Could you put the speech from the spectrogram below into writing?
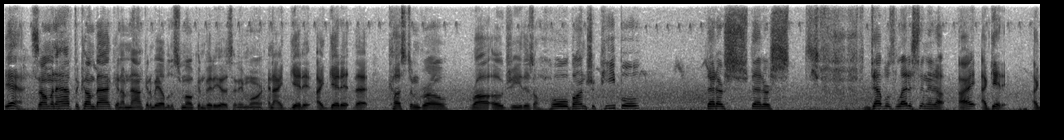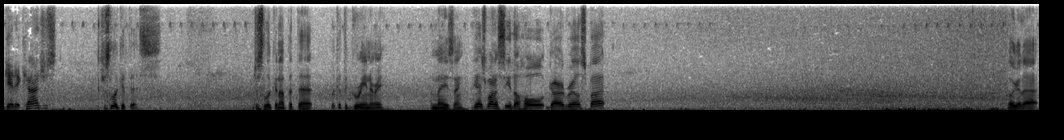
Yeah, so I'm gonna have to come back and I'm not gonna be able to smoke in videos anymore. And I get it. I get it that custom grow, raw OG, there's a whole bunch of people that are that are devil's lettucing it up. All right, I get it. I get it. Can I just just look at this? Just looking up at that. Look at the greenery. Amazing. You guys want to see the whole guardrail spot? Look at that.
